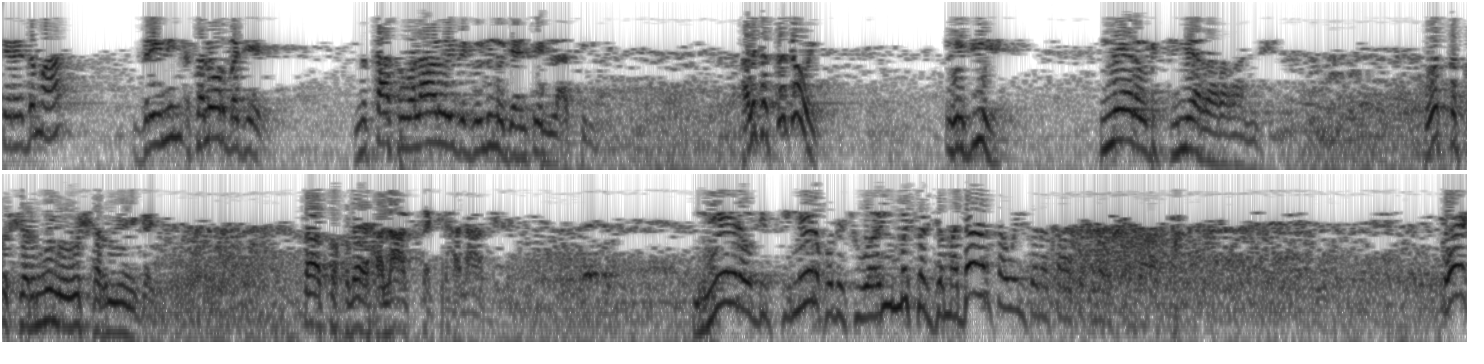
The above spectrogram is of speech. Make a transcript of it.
تیرې دما درینین سلور بجې نو تاسو ولاړو د ګلونو جنتې بلاسي هلکه څه کوئ مېر او ډیپټي مېر را روان دي ورته په شرمونو وشرمېږئ تاسو خدای هلاک کړه چې هلاک مېر او ډیپټي مېر خو د چواري مشر جمعدار ته وایي که نه تاسو خدای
